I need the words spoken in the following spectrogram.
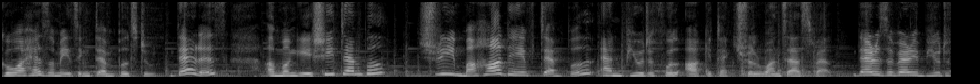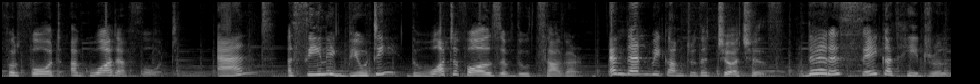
Goa has amazing temples too. There is a Mangeshi temple, Sri Mahadev temple, and beautiful architectural ones as well. There is a very beautiful fort, Aguada Fort, and a scenic beauty, the waterfalls of Dudhsagar. And then we come to the churches. There is Se Cathedral.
